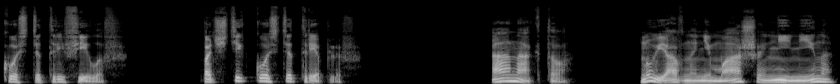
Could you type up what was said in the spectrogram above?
Костя Трефилов. Почти Костя Треплев. А она кто? Ну, явно не Маша, не Нина.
